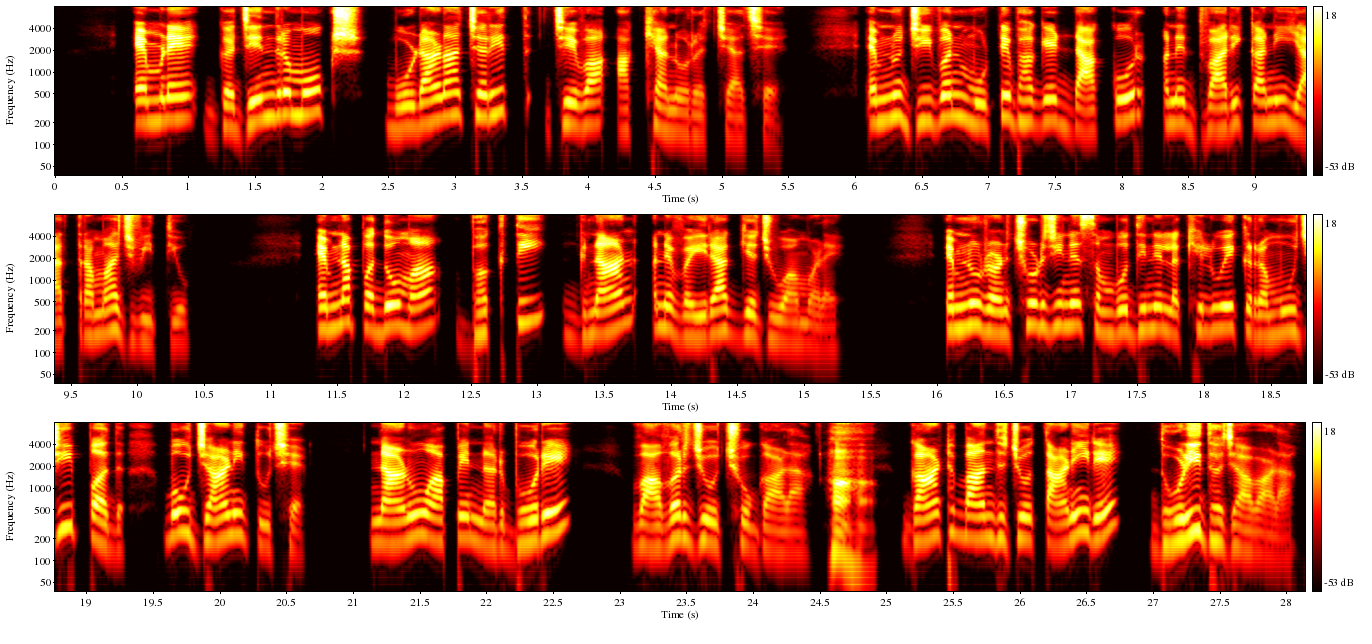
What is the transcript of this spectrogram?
એમણે ગજેન્દ્ર મોક્ષ બોડાણાચરિત જેવા આખ્યાનો રચ્યા છે. એમનું જીવન મોટે ભાગે ડાકોર અને દ્વારિકાની યાત્રામાં જ વીત્યું. એમના પદોમાં ભક્તિ જ્ઞાન અને વૈરાગ્ય જોવા મળે. એમનું રણછોડજીને સંબોધીને લખેલું એક રમૂજી પદ બહુ જાણીતું છે. નાણું આપે નરભોરે વાવરજો છો ગાળા. હા હા. ગાંઠ બાંધજો તાણી રે ધોળી ધજાવાળા.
